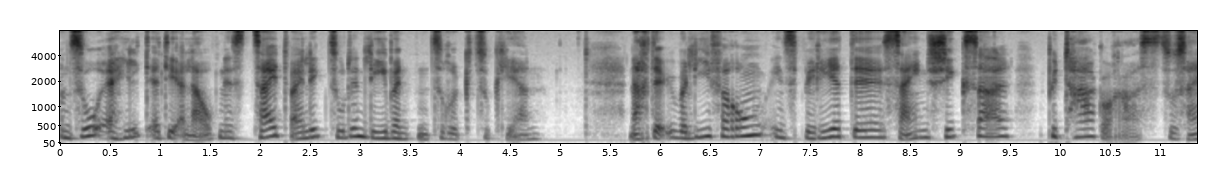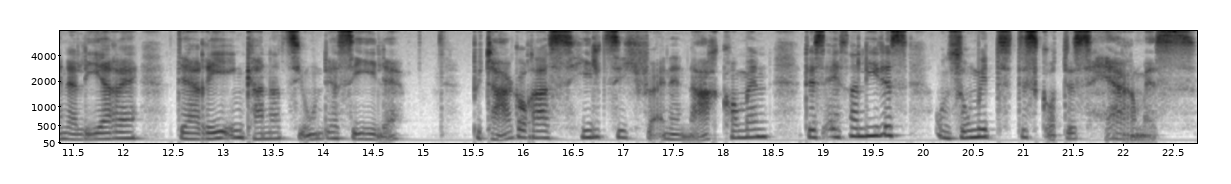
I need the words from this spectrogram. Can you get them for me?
und so erhielt er die Erlaubnis, zeitweilig zu den Lebenden zurückzukehren. Nach der Überlieferung inspirierte sein Schicksal Pythagoras zu seiner Lehre der Reinkarnation der Seele. Pythagoras hielt sich für einen Nachkommen des Ethalides und somit des Gottes Hermes.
